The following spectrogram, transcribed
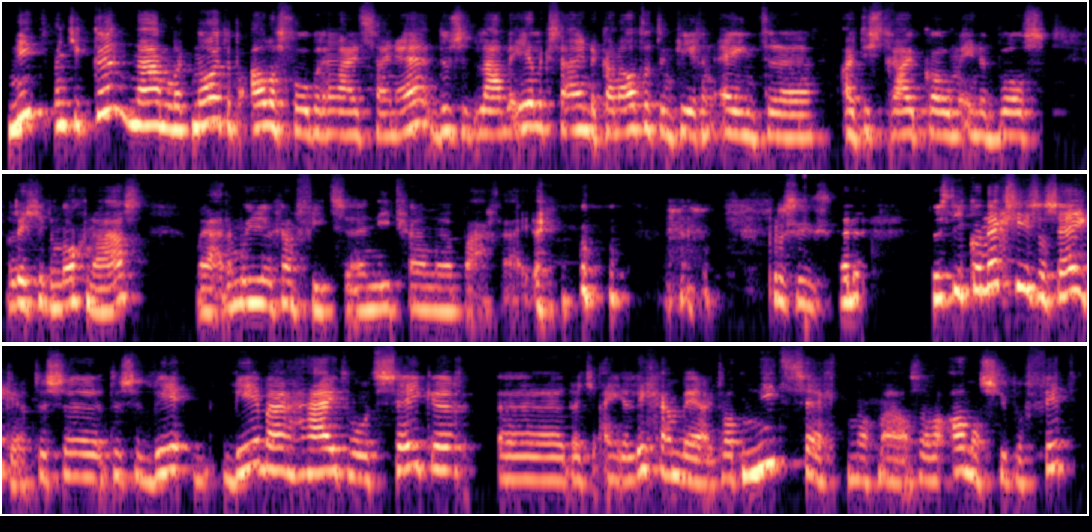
Niet, want je kunt namelijk nooit op alles voorbereid zijn. Hè? Dus laten we eerlijk zijn, er kan altijd een keer een eend uh, uit die struik komen in het bos. Dan lig je er nog naast. Maar ja, dan moet je gaan fietsen en niet gaan uh, paardrijden. Precies. dus die connectie is er zeker. Tussen, tussen weer, weerbaarheid hoort zeker uh, dat je aan je lichaam werkt. Wat niet zegt, nogmaals, dat we allemaal super fit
